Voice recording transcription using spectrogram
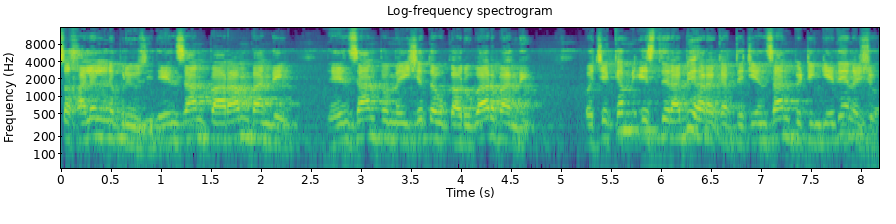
څه خلل نه پریوزي د انسان په آرام باندې د انسان په معیشت او کاروبار باندې او چې کم استرابي حرکت دی چې انسان په ټینګې دی نشو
